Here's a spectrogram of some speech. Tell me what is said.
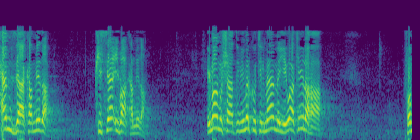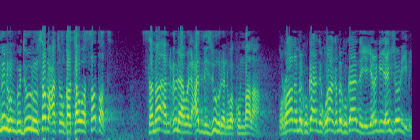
Xamza ka mid a. Kisaa-i baa ka mid a. Imaamu shaatibi markuu tilmaamayey waa kii lahaa fa buduurun sabcatun qad tawasatat samaa alculaa waalcadli zuhran wa kumala quraada markuu ka hadlay qur'aanka markuu ka hadlayay iyo raggii ilahay u soo dhiibay.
